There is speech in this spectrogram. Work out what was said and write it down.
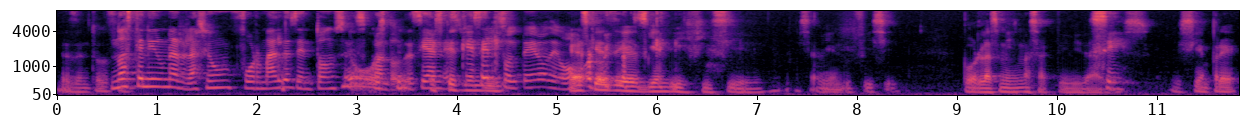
desde entonces. ¿No has tenido una relación formal desde entonces? cuando decían, es que es, el soltero de oro. Es que es, bien difícil, es bien difícil, por las mismas actividades. Sí. Y siempre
